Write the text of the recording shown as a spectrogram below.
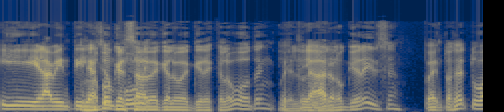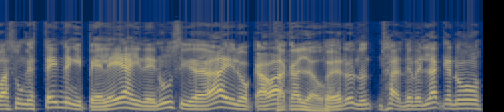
y la No, ventilación porque él pública. sabe que lo que quiere es que lo voten. Pues y él, claro. él no quiere irse. Pues entonces tú haces un statement y peleas y denuncias y, y lo acabas. Está callado. Pero no, o sea, de verdad que no,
